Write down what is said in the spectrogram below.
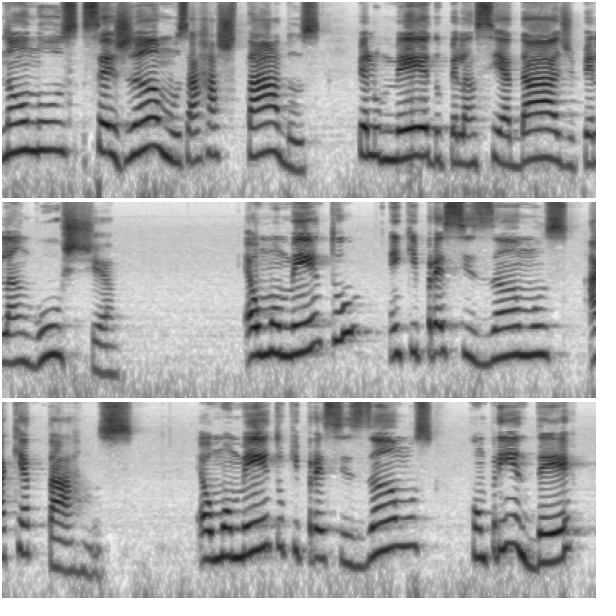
não nos sejamos arrastados pelo medo, pela ansiedade, pela angústia. É o momento em que precisamos aquietarmos. É o momento que precisamos compreender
